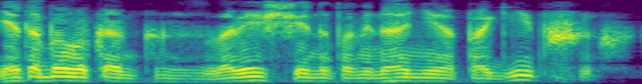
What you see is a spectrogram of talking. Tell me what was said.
И это было как зловещее напоминание о погибших,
